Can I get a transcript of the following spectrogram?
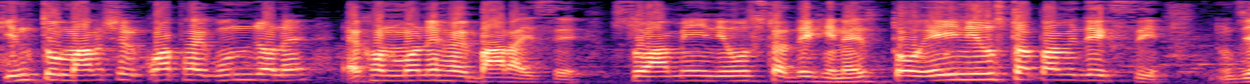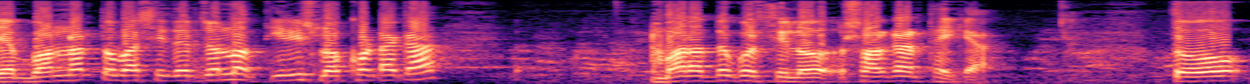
কিন্তু মানুষের কথায় গুঞ্জনে এখন মনে হয় বাড়াইছে। সো আমি এই নিউজটা দেখি নাই। তো এই নিউজটা তো আমি দেখছি যে বন্যার্থবাসীদের জন্য তিরিশ লক্ষ টাকা বরাদ্দ করছিল সরকার থেকে। তো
